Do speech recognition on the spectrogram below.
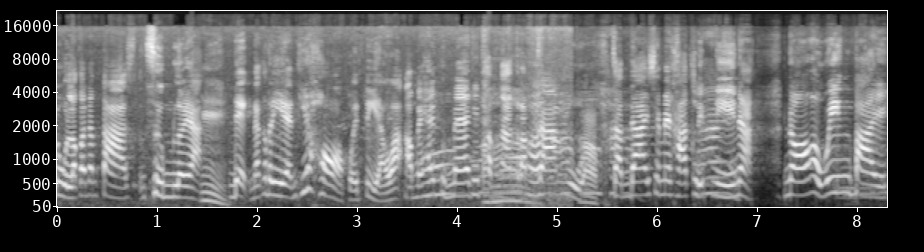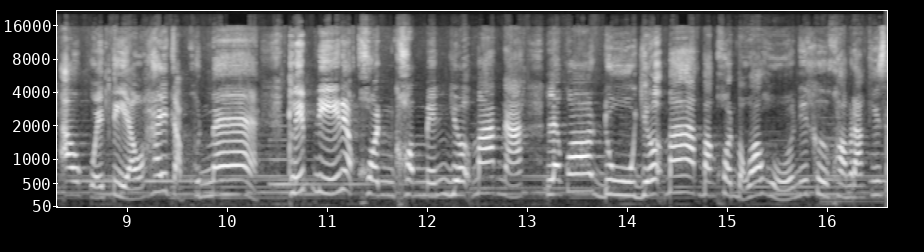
ดูแล้วก็น้ำตาซึมเลยอะ่ะอืมเด็กนักเรียนที่ห่อก๋วยเตี๋ยวอะเอาไปให้คุณแม่ที่ทำงานรับจ้างอยู่ครับจำได้ใช่ไหมคะ คลิปนี้เนี่ยน้องอะวิ่งไปเอาก๋วยเตี๋ยวให้กับคุณแม่ คลิปนี้เนี่ยคนคอมเมนต์เยอะมากนะ แล้วก็ดูเยอะมากบางคนบอกว่าโหนี่คือความรักที่แส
